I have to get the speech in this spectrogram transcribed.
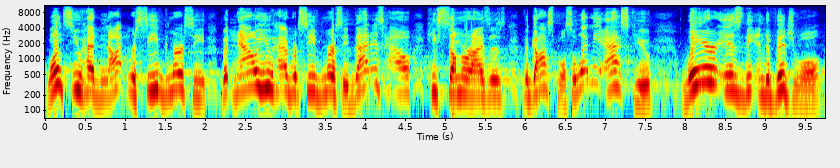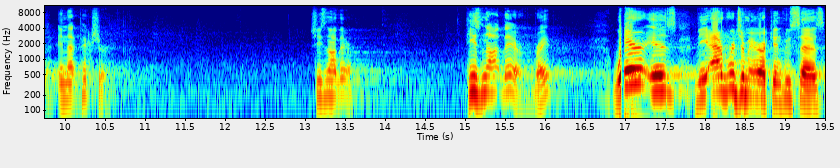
Once you had not received mercy, but now you have received mercy. That is how he summarizes the gospel. So let me ask you where is the individual in that picture? She's not there. He's not there, right? Where is the average American who says,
